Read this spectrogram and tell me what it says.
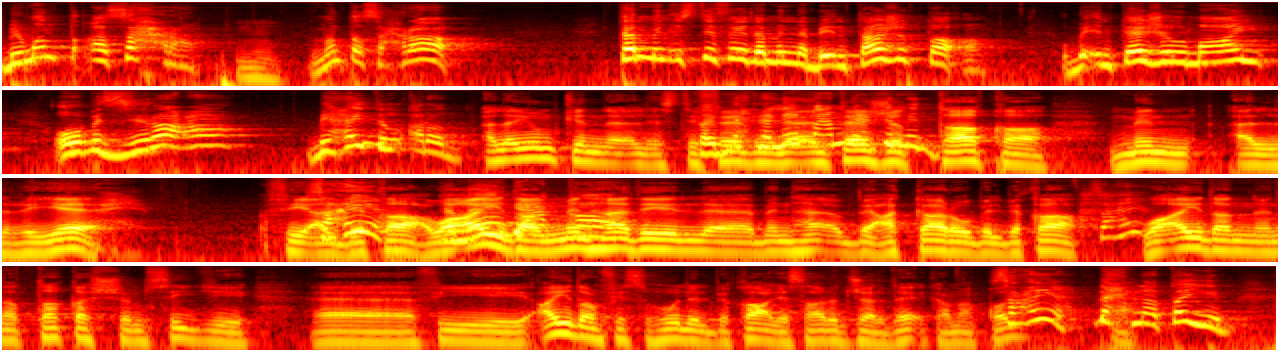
بمنطقة صحراء. منطقة صحراء. تم الاستفادة منها بإنتاج الطاقة وبإنتاج المي وبالزراعة بهيدي الأرض. ألا يمكن الاستفادة طيب لإنتاج الطاقة من الرياح في صحيح. البقاع وأيضا من هذه من بعكار وبالبقاع صحيح. وأيضا من الطاقة الشمسية آه، في أيضا في سهول البقاع اللي صارت جرداء كما قلت. صحيح. نحن طيب. آه،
